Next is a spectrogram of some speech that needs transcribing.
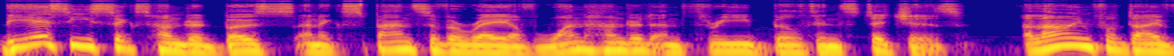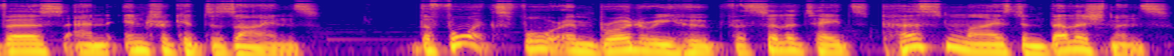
The SE600 boasts an expansive array of 103 built-in stitches, allowing for diverse and intricate designs. The 4x4 embroidery hoop facilitates personalized embellishments,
